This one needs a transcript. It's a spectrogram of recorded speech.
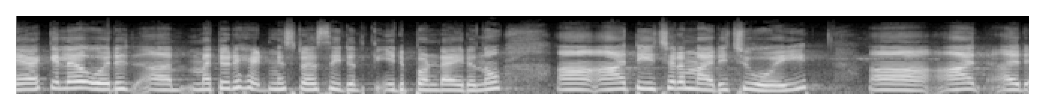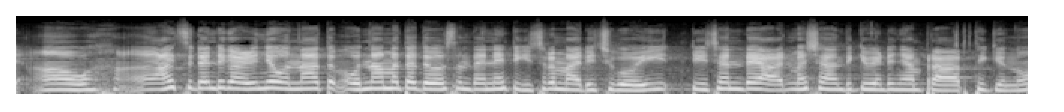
ബാക്കിൽ ഒരു മറ്റൊരു ഹെഡ് മിസ്ട്രസ് ഇരി ഇരിപ്പുണ്ടായിരുന്നു. ആ, ടീച്ചർ മരിച്ചുപോയി. ആക്സിഡന്റ് കഴിഞ്ഞ് ഒന്നാമത്തെ ഒന്നാമത്തെ ദിവസം തന്നെ ടീച്ചർ മരിച്ചുപോയി. ടീച്ചറിന്റെ ആത്മശാന്തിക്ക് വേണ്ടി ഞാൻ പ്രാർത്ഥിക്കുന്നു.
